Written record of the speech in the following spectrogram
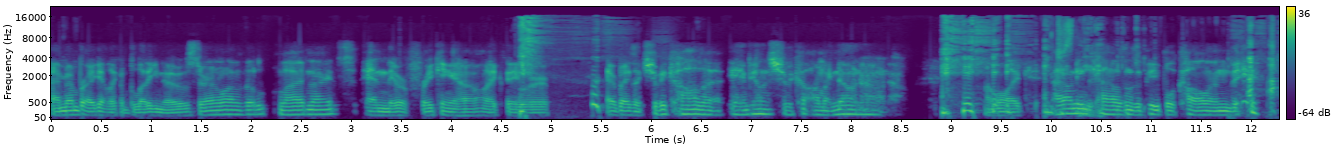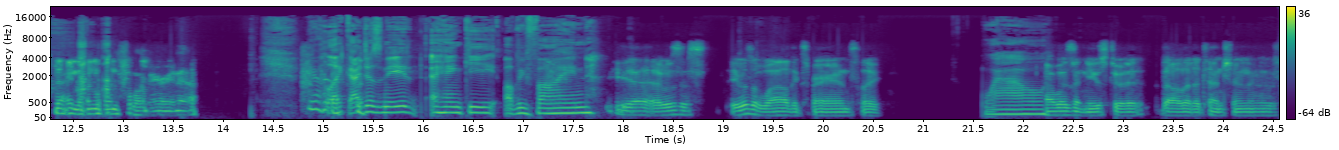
I remember I got like a bloody nose during one of the live nights, and they were freaking out. Like they were, everybody's like, "Should we call the ambulance? Should we call?" I'm like, "No, no, no." I'm like, I I, don't need need thousands of people calling the 911 for me right now. You're like, I just need a hanky. I'll be fine. Yeah, it was just, it was a wild experience. Like Wow. I wasn't used to it, all that attention. It was,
